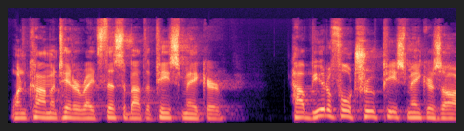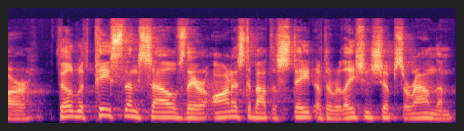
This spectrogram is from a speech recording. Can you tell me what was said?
One commentator writes this about the peacemaker how beautiful true peacemakers are. Filled with peace themselves, they are honest about the state of the relationships around them.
